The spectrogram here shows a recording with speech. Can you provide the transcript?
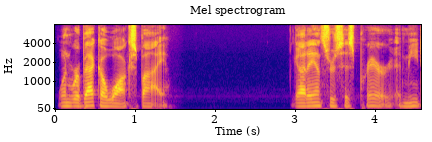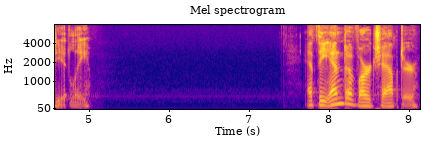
when Rebekah walks by. God answers his prayer immediately. At the end of our chapter,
